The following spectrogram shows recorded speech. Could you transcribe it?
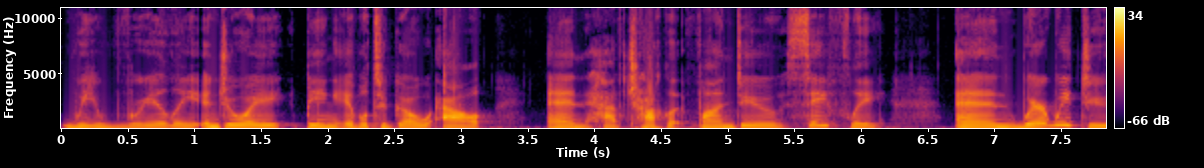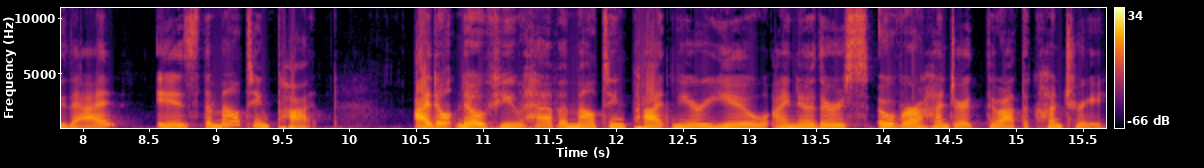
We really enjoy being able to go out and have chocolate fondue safely. And where we do that is the melting pot. I don't know if you have a melting pot near you. I know there's over a hundred throughout the country,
